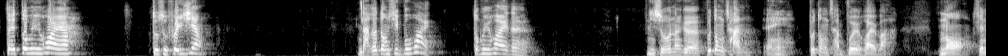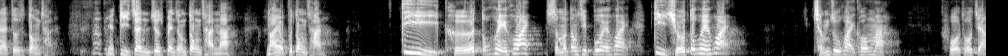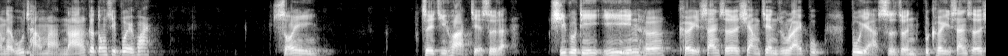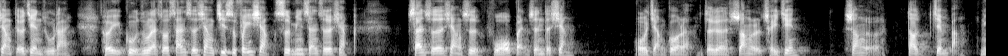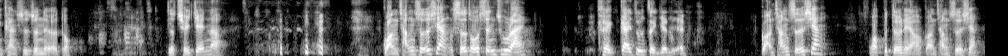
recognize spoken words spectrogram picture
对，都会坏啊，都是飞象，哪个东西不坏，都会坏的。你说那个不动产，哎。不动产不会坏吧？No，现在都是动产。你地震就是变成动产啦，哪有不动产？地壳都会坏，什么东西不会坏？地球都会坏，成住坏空嘛。佛陀讲的无常嘛，哪个东西不会坏？所以这句话解释了：须菩提，于云何可以三十二相见如来不？不雅世尊，不可以三十二相得见如来。何以故？如来说三十二相即是非相，是名三十二相。三十二相是佛本身的相。我讲过了，这个双耳垂肩，双耳到肩膀，你看世尊的耳朵，这垂肩呐。广长舌相，舌头伸出来，可以盖住整个脸。广长舌相，哇，不得了！广长舌相，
